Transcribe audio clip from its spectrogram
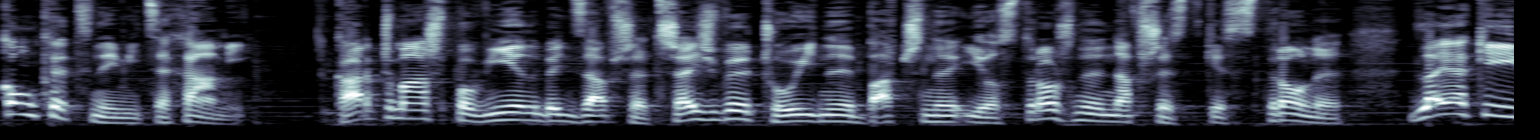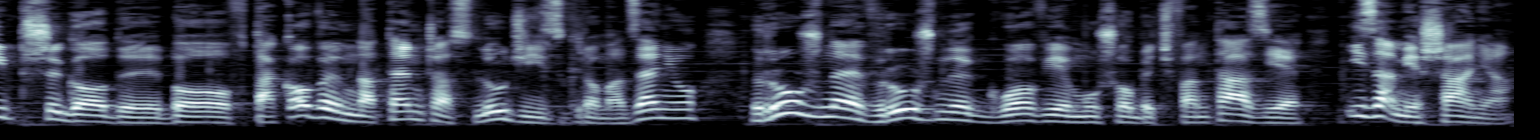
konkretnymi cechami. Karczmarz powinien być zawsze trzeźwy, czujny, baczny i ostrożny na wszystkie strony. Dla jakiej przygody, bo w takowym na ten czas ludzi zgromadzeniu różne w różnych głowie muszą być fantazje i zamieszania.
